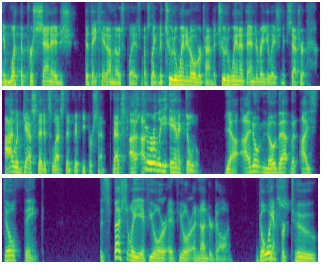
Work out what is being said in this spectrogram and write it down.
and what the percentage that they hit on those plays was like the two to win in overtime, the two to win at the end of regulation, etc. I would guess that it's less than 50%. That's purely I, anecdotal. Yeah, I don't know that, but I still think, especially if you're if you're an underdog, going yes. for two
